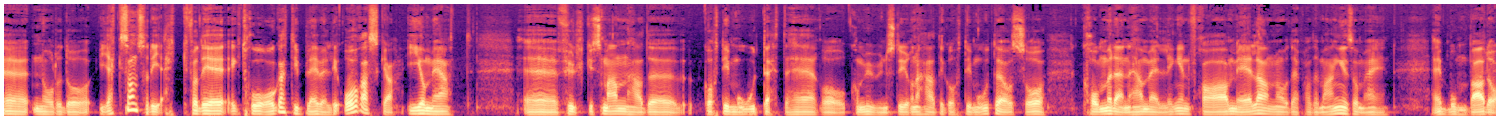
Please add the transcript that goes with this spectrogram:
eh, når det da gikk sånn som det gikk. For det, jeg tror òg at de ble veldig overraska, i og med at fylkesmannen hadde gått imot dette her, og kommunestyrene hadde gått imot det. Og så kommer denne her meldingen fra Mæland og departementet som er en bombe, da.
